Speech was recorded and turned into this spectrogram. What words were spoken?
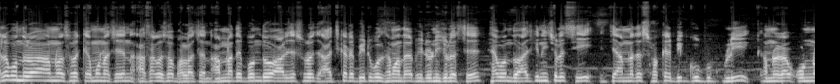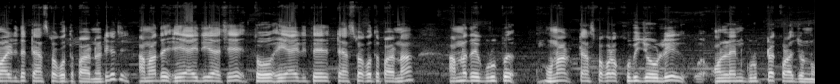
Hello বন্ধুরা আমরা সবাই কেমন আছেন? আশা করি সব ভালো আছেন। আপনাদের বন্ধু আর যে সুরজ আজকের বিউটিফুল ধামাদার ভিডিও নিয়ে চলেছে হ্যাঁ বন্ধু, আজকে নিয়ে চলেছি যে আপনাদের শখের গ্রুপগুলি আপনারা অন্য আইডিতে ট্রান্সফার করতে পারেন না, ঠিক আছে? আমাদের এই আইডি আছে, তো এই আইডিতে ট্রান্সফার করতে পারে না। আপনাদের গ্রুপে ওনার ট্রান্সফার করা খুবই জরুরি অনলাইন গ্রুপটা করার জন্য।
